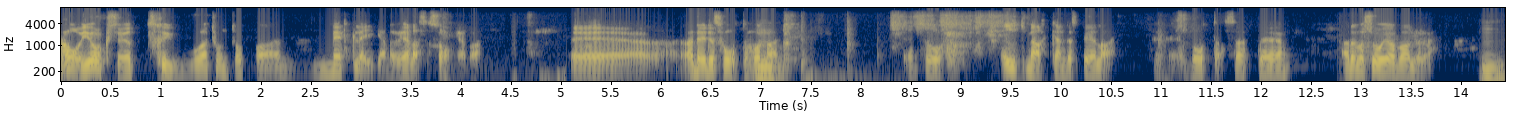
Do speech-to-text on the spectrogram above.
har ju också, jag tror att hon toppar MEP-ligan över hela säsongen. Va? Eh, det är det svårt att hålla Mm. en, en så utmärkande spelare eh, borta. Så att, eh, ja, det var så jag valde det. Mm.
